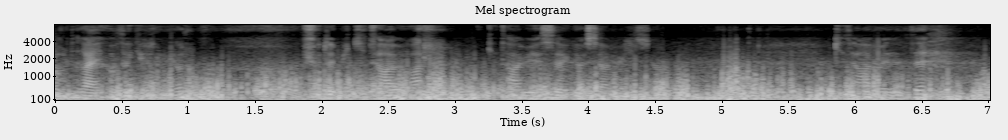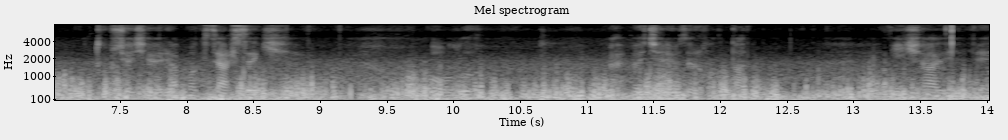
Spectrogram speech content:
artık ayakkabı girilmiyor. Şurada bir kitabı var. Kitabı size göstermek istiyorum. Kitabede de Türkçe çeviri yapmak istersek oğlu Mehmet Çelebi tarafından inşa edildi.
